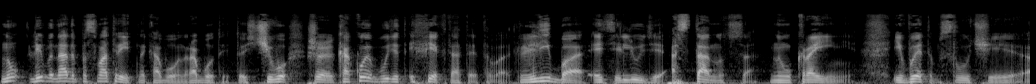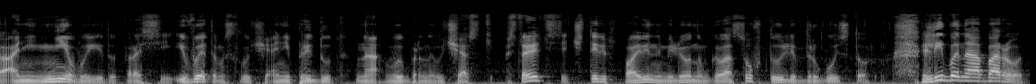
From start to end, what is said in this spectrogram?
ну, либо надо посмотреть, на кого он работает, то есть чего, какой будет эффект от этого. Либо эти люди останутся на Украине, и в этом случае они не выйдут в Россию, и в этом случае они придут на выборные участки. Представляете себе, 4,5 миллионов голосов в ту или в другую сторону. Либо наоборот,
